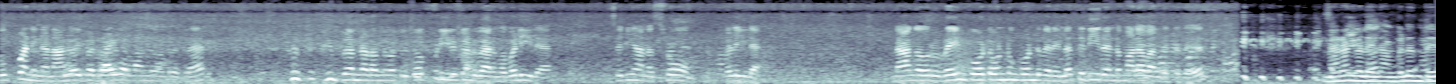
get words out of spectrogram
புக் பண்ணினோம் நாங்கள் இப்போ டிரைவர் வந்து கொண்டிருக்கிறார் இப்போ நடந்து கொண்டிருக்கோம் எப்படி இருக்கான்னு பாருங்க வெளியில். சரியான ஸ்ட்ரோம் வெளியில். நாங்க ஒரு ரெயின் கோட் ஒன்றும் கொண்டு வரையில திடீரெண்டு மழை வந்துட்டுது. மரங்கள் எல்லாம் விழுந்து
